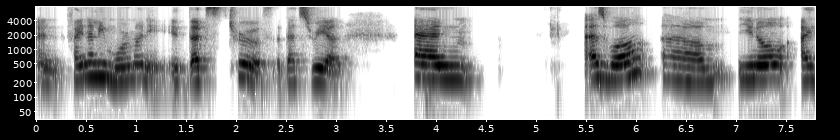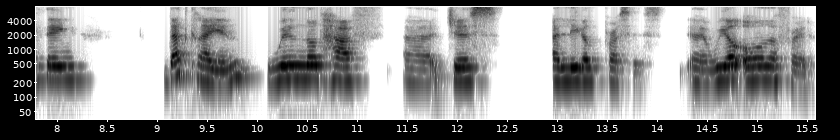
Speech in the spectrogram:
and finally more money. It, that's truth. That's real. And as well, um, you know, I think that client will not have uh, just a legal process. Uh, we are all afraid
